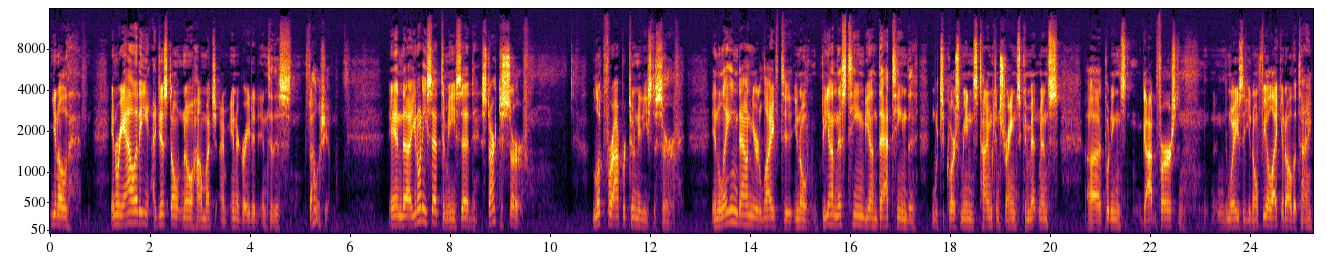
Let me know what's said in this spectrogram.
you know, in reality, I just don't know how much I'm integrated into this fellowship. And uh, you know what he said to me? He said, Start to serve. Look for opportunities to serve. In laying down your life to, you know, be on this team, be on that team, the, which of course means time constraints, commitments, uh, putting God first, and in ways that you don't feel like it all the time.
